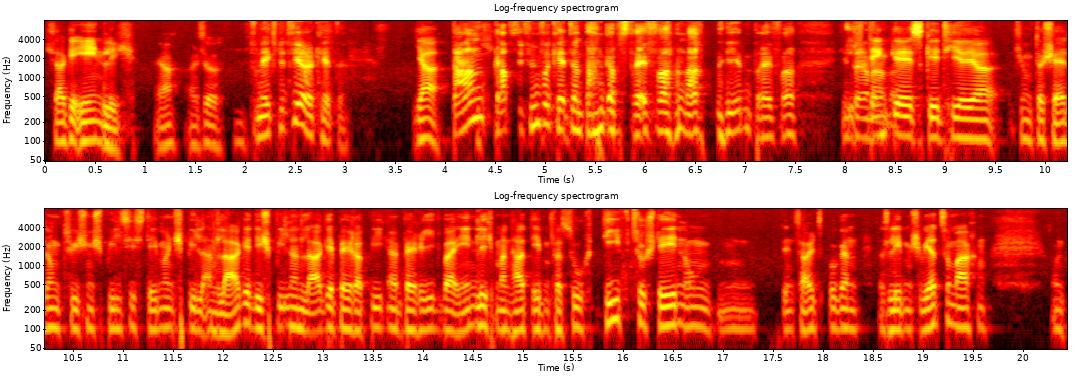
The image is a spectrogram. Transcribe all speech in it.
Ich sage ähnlich. Ja, also Zunächst mit Viererkette. Ja. Dann gab es die Fünferkette und dann gab es Treffer nach jedem Treffer. Ich denke, es geht hier ja die Unterscheidung zwischen Spielsystem und Spielanlage. Die Spielanlage bei, Rapid, äh, bei Ried war ähnlich. Man hat eben versucht, tief zu stehen, um den Salzburgern das Leben schwer zu machen und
